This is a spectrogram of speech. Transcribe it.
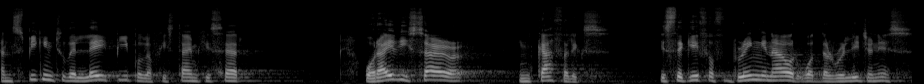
And speaking to the lay people of his time, he said, What I desire in Catholics is the gift of bringing out what the religion is.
